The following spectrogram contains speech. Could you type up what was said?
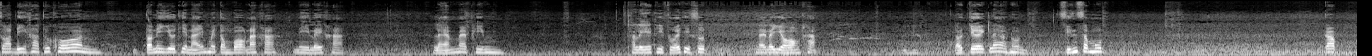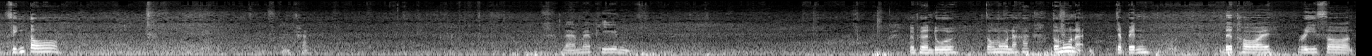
สวัสดีค่ะทุกคน ตอนนี้อยู่ที่ไหนไม่ต้องบอกนะคะ นี่เลยค่ะ แหลมแม่พิมพ์ ทะเลที่สวยที่สุดในระยองค่ะ เราเจออีกแล้วนุ่น สินสมุทรกับสิงโตค่ะแหลมแม่พิมพ์เพื่อนๆดู ตรงนู้นนะคะ ตรงนู้นอะจะเป็น The Toy Resort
